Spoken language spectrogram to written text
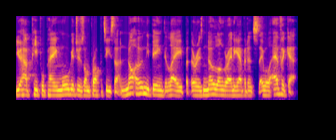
You have people paying mortgages on properties that are not only being delayed, but there is no longer any evidence they will ever get.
